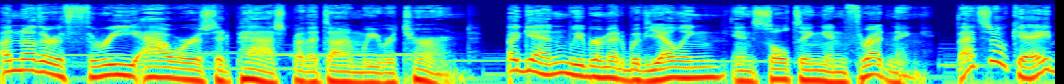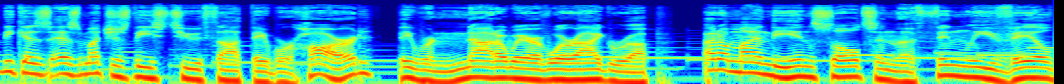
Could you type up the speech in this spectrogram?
Another three hours had passed by the time we returned. Again, we were met with yelling, insulting, and threatening. That's okay because, as much as these two thought they were hard, they were not aware of where I grew up. I don't mind the insults and the thinly veiled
